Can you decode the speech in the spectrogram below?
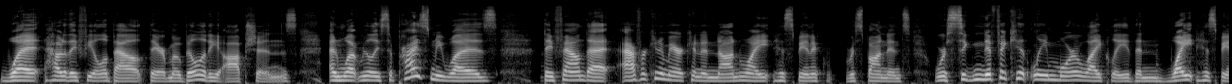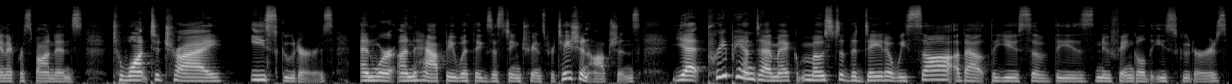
what how do they feel about their mobility options. And what really surprised me was they found that African American and non white Hispanic respondents were significantly more likely than white Hispanic respondents to want to try e scooters and were unhappy with existing transportation options. Yet, pre pandemic, most of the data we saw about the use of these newfangled e scooters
